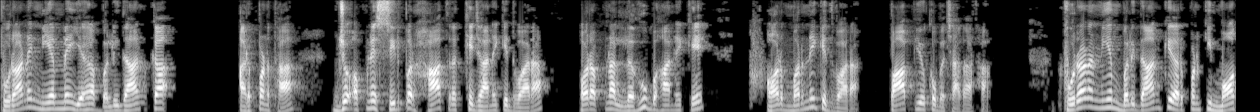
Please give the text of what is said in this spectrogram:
पुराने नियम में यह बलिदान का अर्पण था, जो अपने सिर पर हाथ रखे जाने के द्वारा और अपना लहू बहाने के और मरने के द्वारा पापियों को बचाता था। पुराना नियम बलिदान के अर्पण की मौत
